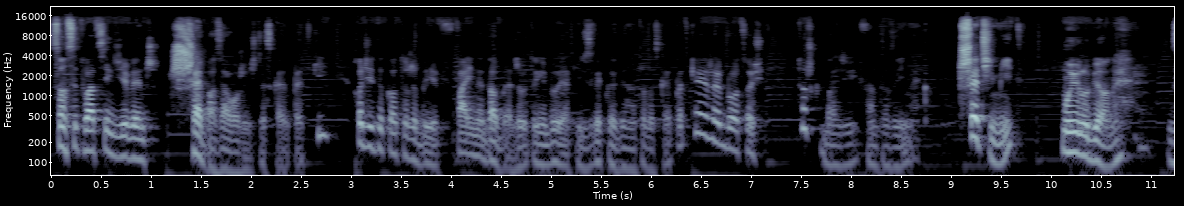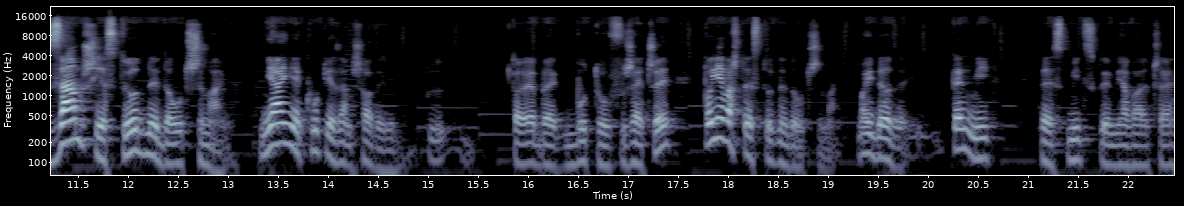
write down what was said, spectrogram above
Są sytuacje, gdzie wręcz trzeba założyć te skarpetki. Chodzi tylko o to, żeby je fajne, dobre, żeby to nie były jakieś zwykłe granatowe skarpetki, ale żeby było coś troszkę bardziej fantazyjnego. Trzeci mit, mój ulubiony. Zamsz jest trudny do utrzymania. Ja nie kupię zamszowych torebek, butów, rzeczy, ponieważ to jest trudne do utrzymania. Moi drodzy, ten mit to jest mit, z którym ja walczę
